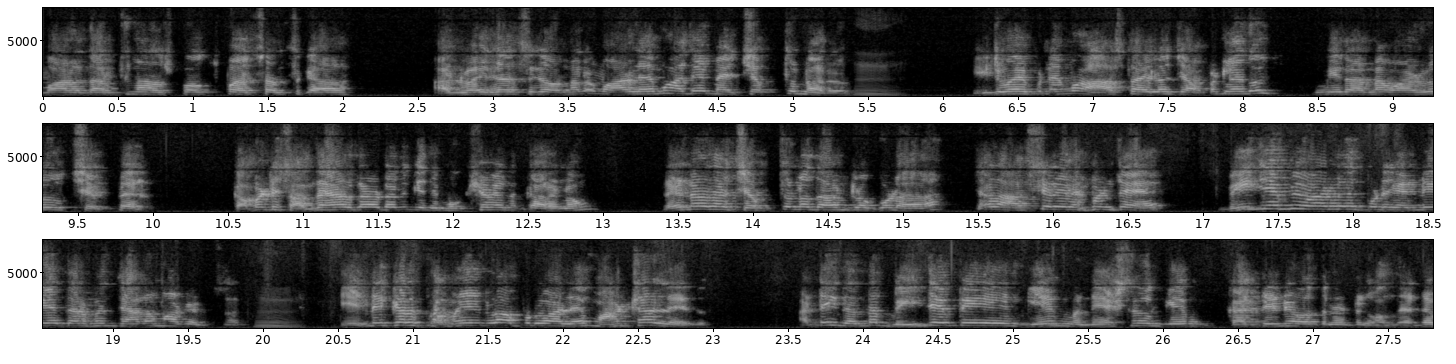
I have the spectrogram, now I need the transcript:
వాళ్ళ తరఫున స్పోక్స్ పర్సన్స్గా అడ్వైజర్స్గా ఉన్నారో వాళ్ళేమో అదే మేము చెప్తున్నారు. ఇటువైపునేమో ఆ స్థాయిలో చెప్పట్లేదు. మీరు అన్న వాళ్ళు చెప్పారు. కాబట్టి సందేహాలు రావడానికి ఇది ముఖ్యమైన కారణం. రెండవది చెప్తున్న దాంట్లో కూడా చాలా ఆశ్చర్యం ఏమంటే బీజేపీ వాళ్ళు ఇప్పుడు ఎన్డీఏ తరఫున చాలా మాట్లాడుతున్నారు. ఎన్నికల సమయంలో అప్పుడు వాళ్ళు ఏం మాట్లాడలేదు. అంటే ఇదంతా BJP game national game continue అవుతున్నట్టుగా ఉంది. అంటే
